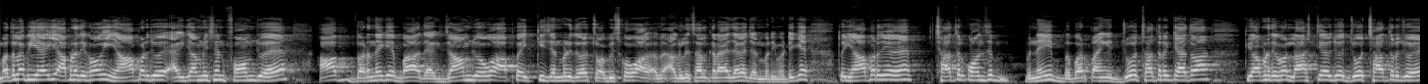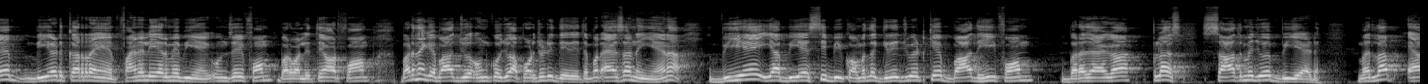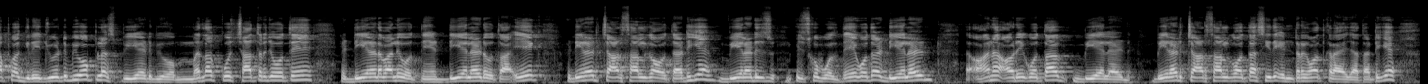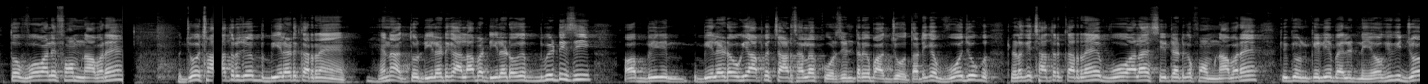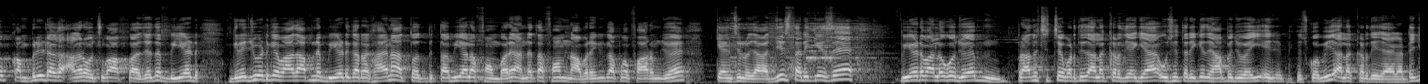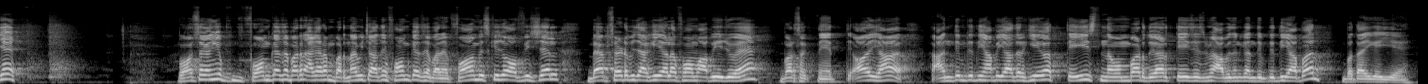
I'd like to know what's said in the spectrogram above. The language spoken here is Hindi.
मतलब यह है कि आपने देखा होगा यहाँ पर जो है एग्जामिनेशन फॉर्म जो है, आप भरने के बाद एग्ज़ाम जो होगा आपका 21 जनवरी 2024 को अगले साल कराया जाएगा जनवरी में, ठीक है? तो यहाँ पर जो है, छात्र कौन से नहीं भर पाएँगे? जो छात्र क्या था कि आपने देखा लास्ट ईयर जो जो छात्र जो है बी कर रहे हैं फाइनल ईयर में भी हैं, उनसे ही फॉर्म भरवा लेते हैं और फॉर्म भरने के बाद जो उनको जो अपॉर्चुनिटी दे देते हैं, पर ऐसा नहीं है ना? बीए या बी एस मतलब ग्रेजुएट के बाद ही फॉर्म भरा जाएगा प्लस साथ में जो है बी मतलब आपका ग्रेजुएट भी हो प्लस बीएड भी हो। मतलब कुछ छात्र जो होते हैं डीएलएड वाले होते हैं। डीएलएड होता है, एक डीएलएड चार साल का होता है, ठीक है? बीएलएड इसको बोलते हैं। एक होता है डीएलएड है ना? और एक होता है बीएलएड बीएलएड चार साल का होता है, सीधे इंटर के बाद कराया जाता है, ठीक है? तो वो वाले फॉर्म ना भरें। जो छात्र जो बी कर रहे हैं है ना? तो डी के अलावा डी हो गया बी और बी बी हो गया आपका चार साल का कोर्स इंटर के बाद जो होता है ठीक है? वो जो लड़के छात्र कर रहे हैं वो वाला सी टेट का फॉर्म ना भरें क्योंकि उनके लिए वैलिड नहीं होगा। क्योंकि जो कंप्लीट अगर, अगर हो चुका आपका जैसे बी ग्रेजुएट के बाद आपने बी कर रखा है ना तो तभी वाला फॉर्म भरें अन्यथा फॉर्म ना भरें क्योंकि आपका फॉर्म जो है कैंसिल हो जाएगा। जिस तरीके से बी वालों को जो है प्राथमिक शिक्षक भर्ती अलग कर दिया गया है उसी तरीके से यहाँ पे जो है इसको भी अलग कर दिया जाएगा ठीक है? बहुत से कहेंगे फॉर्म कैसे भरें अगर हम भरना भी चाहते हैं फॉर्म कैसे भरें? फॉर्म इसके जो ऑफिशियल वेबसाइट पर जाके ये वाला फॉर्म आप ये जो है, भर सकते हैं। और यहाँ अंतिम तिथि यहाँ पे याद रखिएगा, तेईस नवंबर दो हज़ार तेईस, इसमें आवेदन की अंतिम तिथि यहाँ पर बताई गई है।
